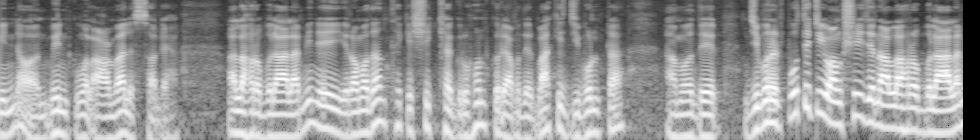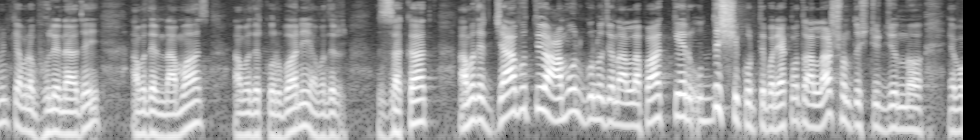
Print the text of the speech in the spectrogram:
মিন্না মিন কুমল আমাল সালেহা। আল্লাহ রবুল্লা আলমিন এই রমাদান থেকে শিক্ষা গ্রহণ করে আমাদের বাকি জীবনটা আমাদের জীবনের প্রতিটি অংশেই যেন আল্লাহ রব্বুল্লা আলমিনকে আমরা ভুলে না যাই। আমাদের নামাজ আমাদের কোরবানি আমাদের জাকাত আমাদের যাবতীয় আমলগুলো যেন আল্লাহ পাকের উদ্দেশ্যে করতে পারি, একমাত্র আল্লাহর সন্তুষ্টির জন্য এবং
